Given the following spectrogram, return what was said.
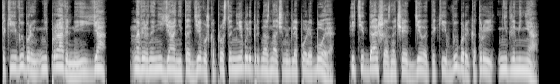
Такие выборы неправильные, и я... Наверное, ни я, ни та девушка просто не были предназначены для поля боя. Идти дальше означает делать такие выборы, которые не для меня.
